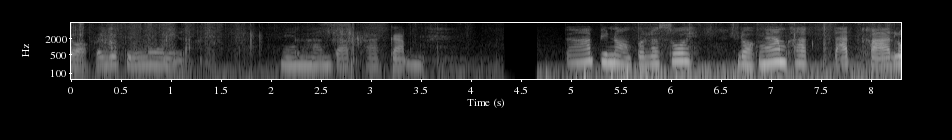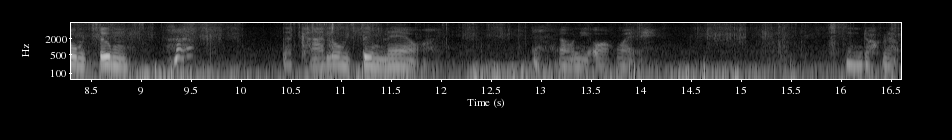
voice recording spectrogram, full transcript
ดอกก็อยู่เป็นหมูนี่ล่ะแม่นมันกลับขากลับป้าพี่น้องปลาซ้อย ดอกงามคักตัดขาลมตึม ตัดขาลมตึมแล้ว เอานี่ออกไว้หนึ่งดอกแล้ว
